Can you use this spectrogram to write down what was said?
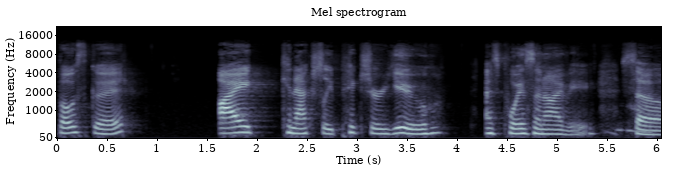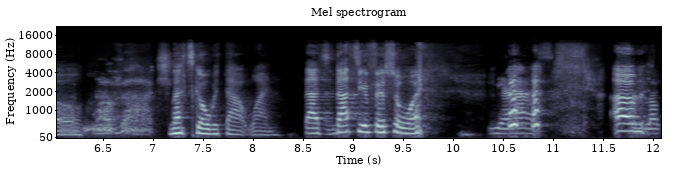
Both good. I can actually picture you as Poison Ivy. So Love that. let's go with that one. That's that's the official one. Yes. Um, love-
